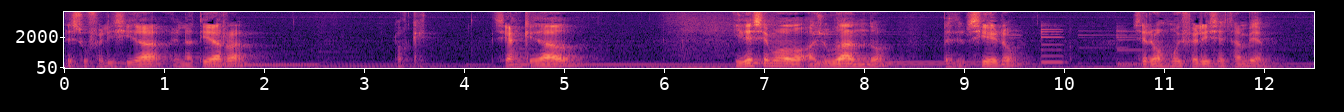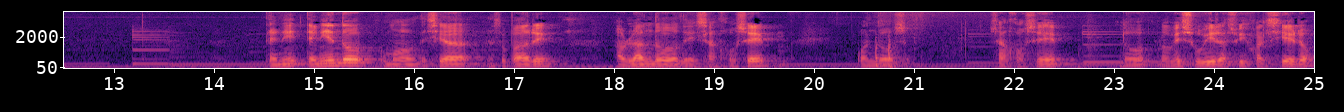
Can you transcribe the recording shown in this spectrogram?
de su felicidad en la tierra, los que se han quedado, y de ese modo ayudando desde el cielo, seremos muy felices también. Teniendo, como decía nuestro Padre, hablando de San José, cuando San José lo, ve subir a su hijo al cielo,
